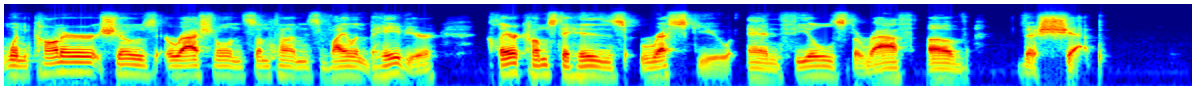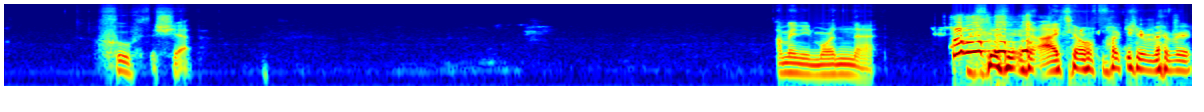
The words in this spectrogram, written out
when Connor shows irrational and sometimes violent behavior, Claire comes to his rescue and feels the wrath of the Shep. Whew, the Shep. I'm gonna need more than that. I don't fucking remember.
